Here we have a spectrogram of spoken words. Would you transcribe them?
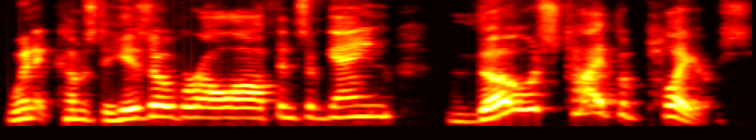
when it comes to his overall offensive game. Those type of players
